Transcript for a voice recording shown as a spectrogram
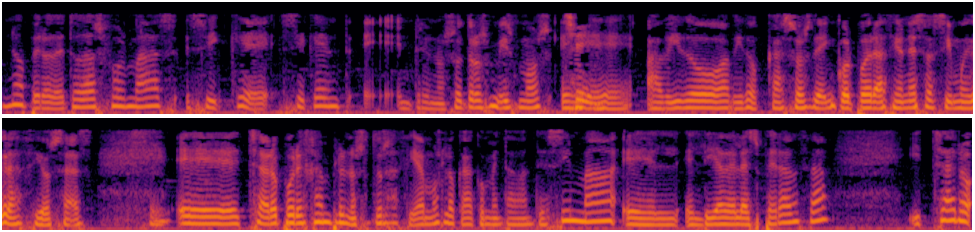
No, pero de todas formas sí que sí que ent entre nosotros mismos eh, ha habido ha habido casos de incorporaciones así muy graciosas. Sí. Eh, Charo, por ejemplo, nosotros hacíamos lo que ha comentado antes Inma, el, el Día de la Esperanza, y Charo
